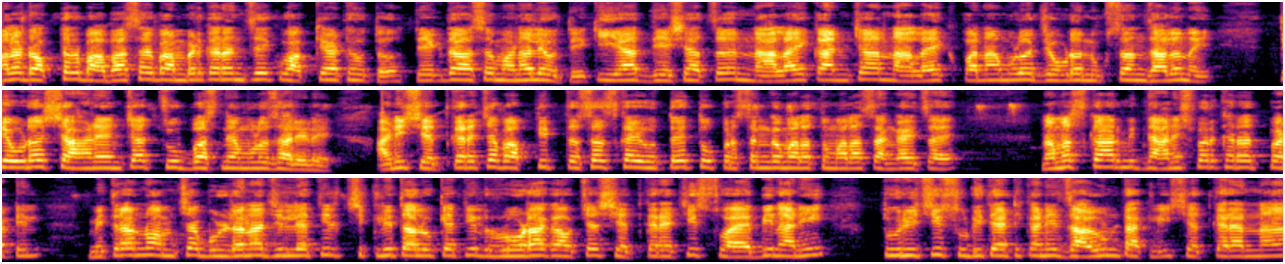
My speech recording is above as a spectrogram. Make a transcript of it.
मला डॉक्टर बाबासाहेब आंबेडकरांचं एक वाक्य आठवतं. ते एकदा असं म्हणाले होते की या देशाचं नालायकांच्या नालायकपणामुळे जेवढं नुकसान झालं नाही तेवढं शहाण्यांच्या चूप बसण्यामुळे झालेलं आहे. आणि शेतकऱ्याच्या बाबतीत तसंच काही होतंय तो प्रसंग मला तुम्हाला सांगायचा आहे. नमस्कार मी ज्ञानेश्वर खरात पाटील. मित्रांनो आमच्या बुलढाणा जिल्ह्यातील चिखली तालुक्यातील रोडा गावच्या शेतकऱ्याची सोयाबीन आणि तुरीची सुडी त्या ठिकाणी जाळून टाकली. शेतकऱ्यांना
